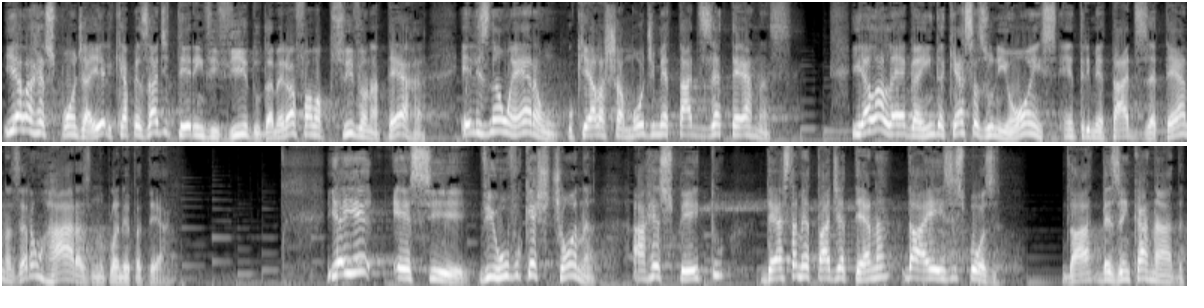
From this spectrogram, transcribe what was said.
E ela responde a ele que, apesar de terem vivido da melhor forma possível na Terra, eles não eram o que ela chamou de metades eternas. E ela alega ainda que essas uniões entre metades eternas eram raras no planeta Terra. E aí, esse viúvo questiona a respeito desta metade eterna da ex-esposa, da desencarnada.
